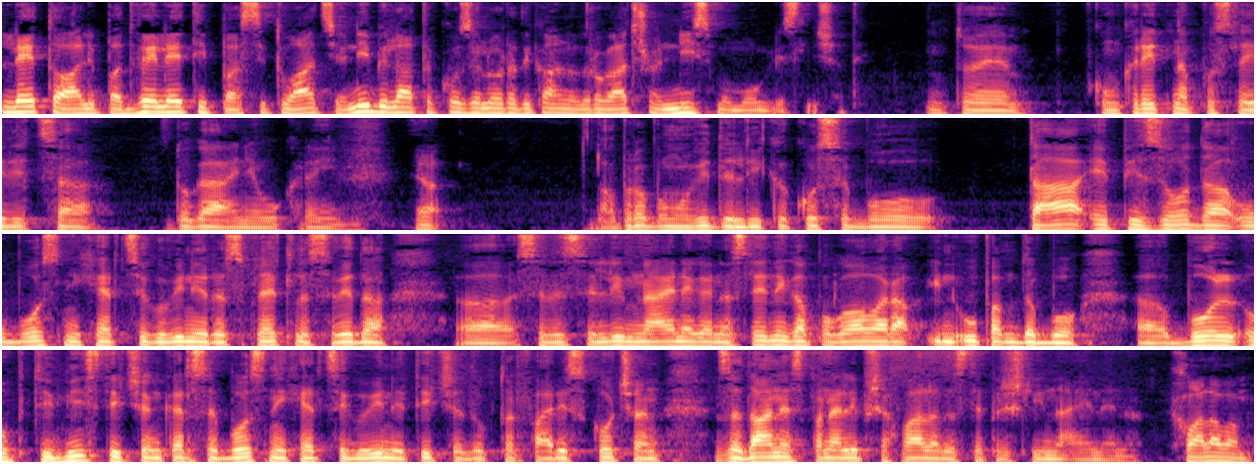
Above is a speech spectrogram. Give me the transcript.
leto ali pa dve leti, pa situacija ni bila tako zelo radikalno drugačna, nismo mogli slišati slišati. In to je konkretna posledica dogajanja v Ukrajini. Ja. Dobro bomo videli, kako se bo ta epizoda v Bosni in Hercegovini razpletla. Seveda uh, se veselim najnega naslednjega pogovora in upam, da bo uh, bolj optimističen, kar se Bosne in Hercegovine tiče, dr. Faris Kočan. Za danes pa najlepša hvala, da ste prišli na NN. Hvala vam.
